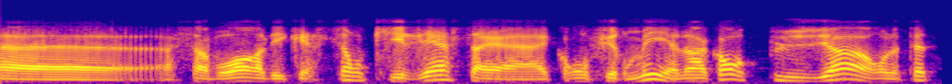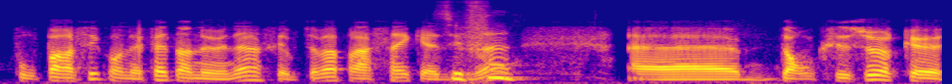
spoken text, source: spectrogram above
Euh, à savoir des questions qui restent à, confirmer. Il y en a encore plusieurs. On a fait, pour penser qu'on a fait en un an, c'est habituellement prend 5 à 10 ans. Euh, donc, c'est sûr que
